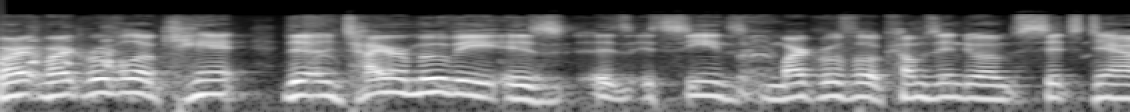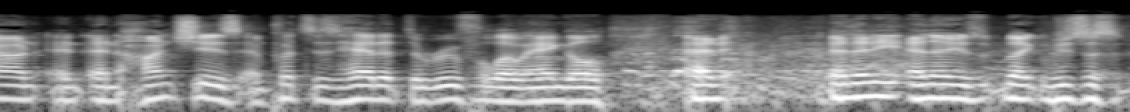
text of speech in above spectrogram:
Mark, Mark Ruffalo can't. The entire movie is, is it scenes. Mark Ruffalo comes into him, sits down, and, and hunches, and puts his head at the Ruffalo angle, and and then he and then he's like he's just.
